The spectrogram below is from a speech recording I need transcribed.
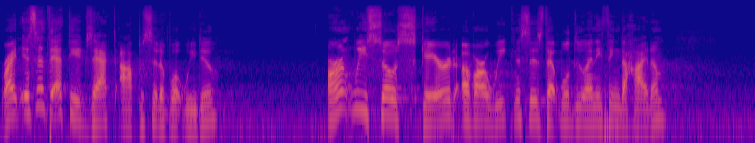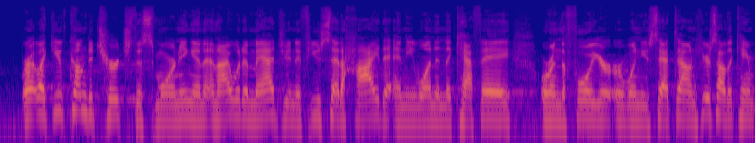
Right? Isn't that the exact opposite of what we do? Aren't we so scared of our weaknesses that we'll do anything to hide them? Right? Like you've come to church this morning, and, and I would imagine if you said hi to anyone in the cafe or in the foyer or when you sat down, here's how the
